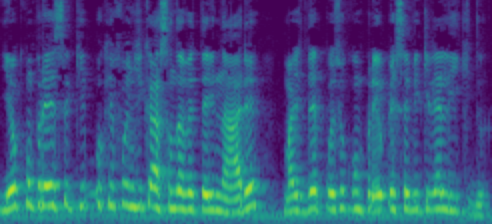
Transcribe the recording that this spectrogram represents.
E eu comprei esse aqui porque foi indicação da veterinária, mas depois que eu comprei eu percebi que ele é líquido.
